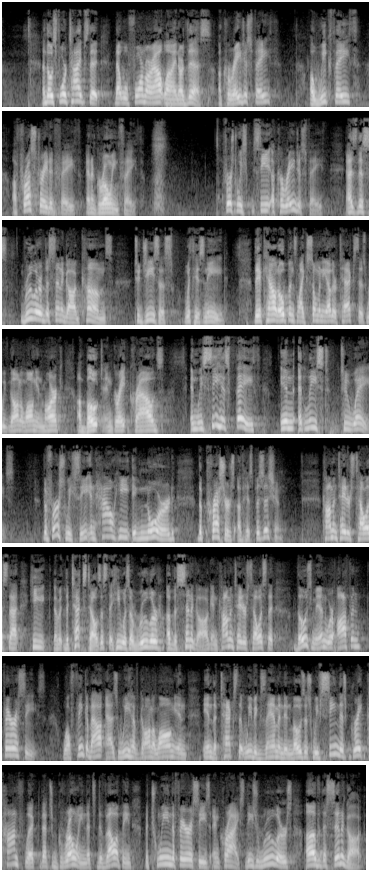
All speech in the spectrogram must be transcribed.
And those four types that, that will form our outline are this a courageous faith, a weak faith, a frustrated faith, and a growing faith. First, we see a courageous faith as this ruler of the synagogue comes to Jesus with his need. The account opens like so many other texts as we've gone along in Mark a boat and great crowds. And we see his faith in at least two ways. The first we see in how he ignored the pressures of his position. Commentators tell us that he, uh, the text tells us that he was a ruler of the synagogue, and commentators tell us that those men were often Pharisees. Well, think about as we have gone along in, in the text that we've examined in Moses, we've seen this great conflict that's growing, that's developing between the Pharisees and Christ, these rulers of the synagogue.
